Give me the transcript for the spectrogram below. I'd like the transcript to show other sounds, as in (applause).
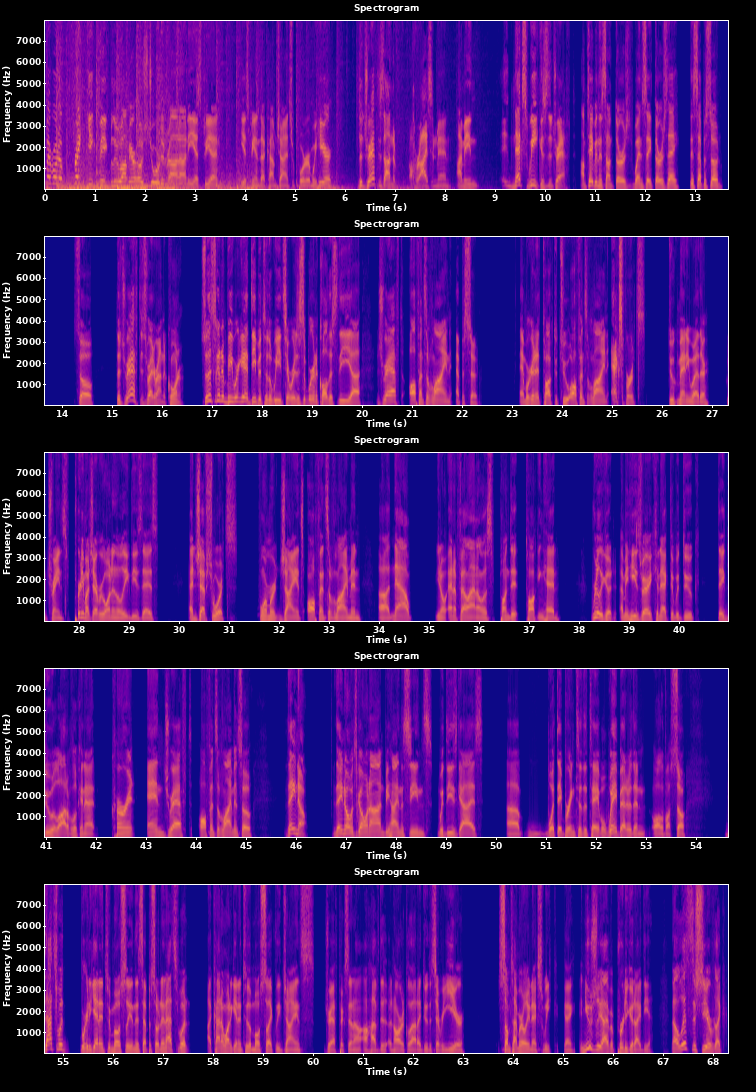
Welcome, everyone, to Breaking Big Blue. I'm your host, Jordan Raanan ESPN, ESPN.com Giants reporter. And we're here. The draft is on the horizon, man. I mean, next week is the draft. I'm taping this on Thursday, Wednesday, Thursday, this episode. So the draft is right around the corner. So this is going to be, we're going to get deep into the weeds here. We're, just, we're going to call this the uh, draft offensive line episode. And we're going to talk to two offensive line experts, Duke Manyweather, who trains pretty much everyone in the league these days, and Geoff Schwartz, former Giants offensive lineman, uh, now, you know, NFL analyst, pundit, talking head. Really good. I mean, he's very connected with Duke. They do a lot of looking at current and draft offensive linemen. So they know. They know what's going on behind the scenes with these guys, uh, what they bring to the table, way better than all of us. So that's what we're going to get into mostly in this episode. And that's what I kind of want to get into the most likely Giants draft picks. And I'll, I'll have the, an article out. I do this every year, sometime early next week. Okay. And usually I have a pretty good idea. Now, list this year, like,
